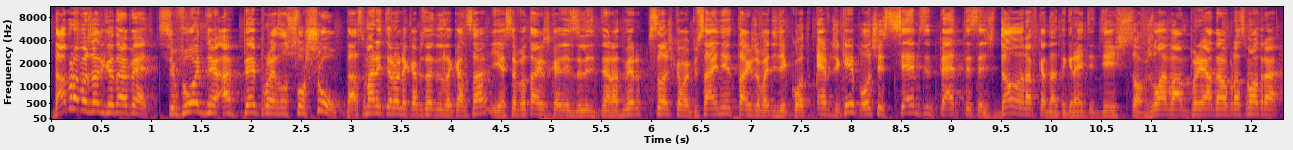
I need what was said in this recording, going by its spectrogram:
Добро пожаловать в GTA 5! Сегодня опять произошло шоу. Досмотрите ролик обязательно до конца. Если вы также хотите залететь на Радмир, ссылочка в описании. Также вводите код FGK, получите 75 тысяч долларов, когда отыграете 10 часов. Желаю вам приятного просмотра.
